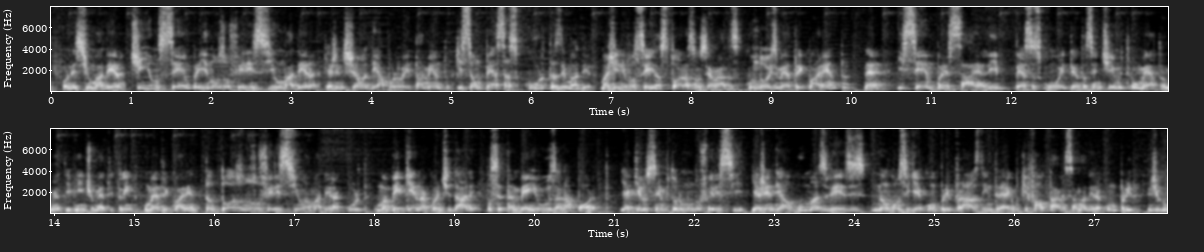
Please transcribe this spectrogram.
que forneciam madeira tinham sempre e nos ofereciam madeira que a gente chama de aproveitamento, que são peças curtas de madeira. Imagine vocês, as toras são serradas com 2,40 metros, né? E sempre sai ali peças com 80 centímetros, 1 metro, 1 metro e 20, 1 metro e 30, 1 metro e 40. Então todos nos ofereciam a madeira curta. Uma pequena quantidade você também usa na porta. E aquilo sempre todo mundo oferecia. E a gente algumas vezes não conseguia cumprir prazo de entrega porque faltava essa madeira comprida. Eu digo,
